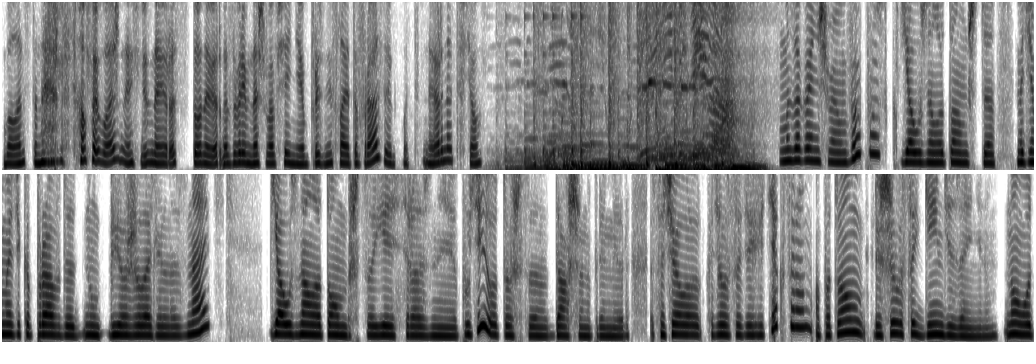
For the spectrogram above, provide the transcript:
Баланс-то, наверное, самое важное. Не знаю, раз сто, наверное, за время нашего общения произнесла эту фразу. Вот, наверное, это все. Мы заканчиваем выпуск. Я узнала о том, что математика, правда, ну, ее желательно знать. Я узнала о том, что есть разные пути. Вот то, что Даша, например, сначала хотела стать архитектором, а потом решила стать геймдизайнером. Но вот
